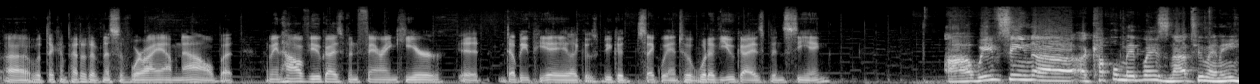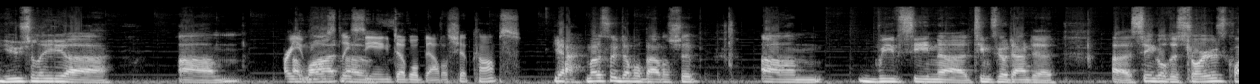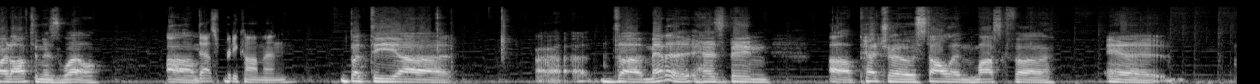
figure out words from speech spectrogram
uh, with the competitiveness of where I am now. But I mean, how have you guys been faring here at WPA? Like, it would be a good segue into it. What have you guys been seeing? Uh, we've seen uh, a couple midways, not too many. Usually, uh, um, Are you mostly of- seeing double battleship comps? yeah, mostly double battleship. Um, we've seen uh, teams go down to uh, single destroyers quite often as well. Um, That's pretty common. but the uh, the meta has been uh, Petro, Stalin, Moskva, uh,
